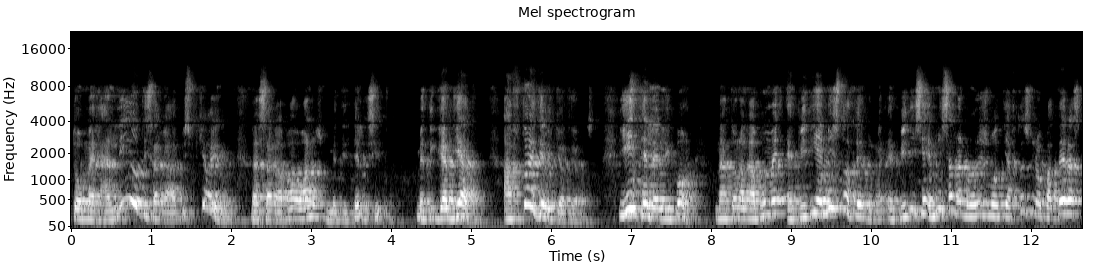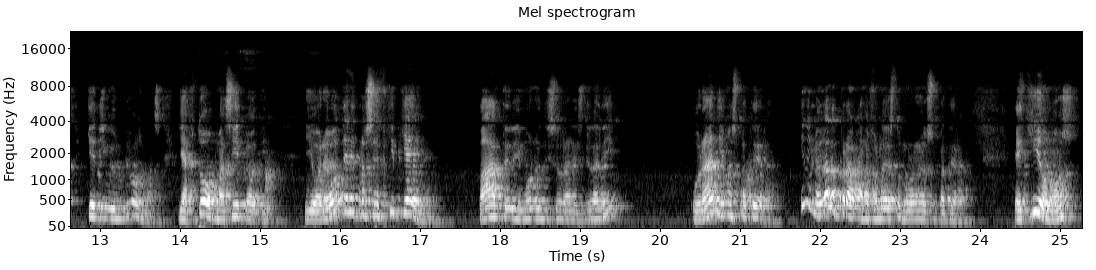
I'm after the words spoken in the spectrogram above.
το μεγαλείο της αγάπης ποιο είναι; Να σε αγαπά ο άλλος με τη θέλησή του με την καρδιά του. Αυτό ήθελε και ο Θεός. Ήθελε λοιπόν να τον αγαπούμε επειδή εμείς το θέλουμε, επειδή εμείς αναγνωρίζουμε ότι αυτός είναι ο πατέρας και δημιουργός μας. Γι' αυτό μας είπε ότι η ωραιότερη προσευχή ποια είναι; Πάτερ μόνο της ουρανή. Δηλαδή, ουράνια μας πατέρα. Είναι μεγάλο πράγμα να φωνάζεις τον ουρανό σου πατέρα. Εκεί όμως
